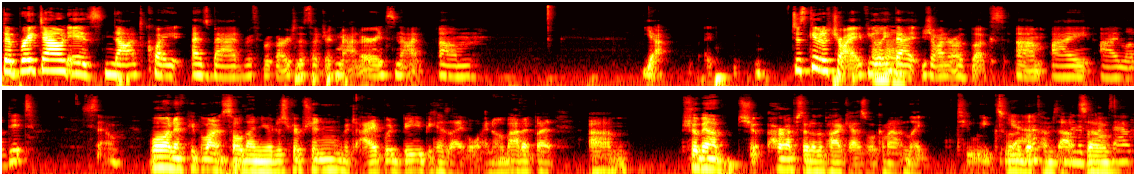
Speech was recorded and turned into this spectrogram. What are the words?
the breakdown is not quite as bad with regard to the subject matter. It's not um yeah. Just give it a try if you like Mhm. that genre of books. Um I I loved it. So Well, and if people aren't sold on your description, which I would be because I well, I know about it, but um, she'll be on she'll, her episode of the podcast will come out in like two weeks when yeah, the book comes out. so comes out.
